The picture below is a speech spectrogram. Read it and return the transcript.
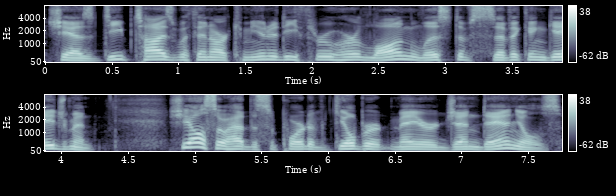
She has deep ties within our community through her long list of civic engagement. She also had the support of Gilbert Mayor Jen Daniels.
